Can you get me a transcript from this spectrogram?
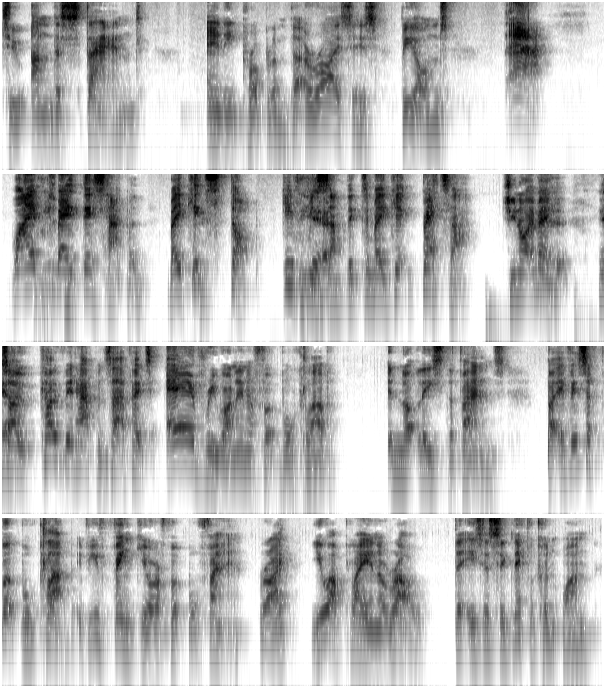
to understand any problem that arises beyond ah why have you made this happen? Make it stop. Give me Yeah. something to make it better. Do you know what i mean? So covid happens that affects everyone in a football club not least the fans. But if it's a football club if you think you're a football fan right you are playing a role that is a significant one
